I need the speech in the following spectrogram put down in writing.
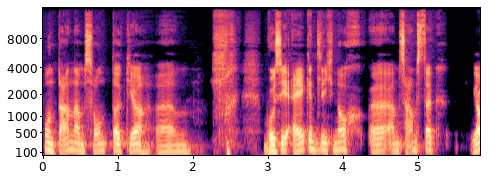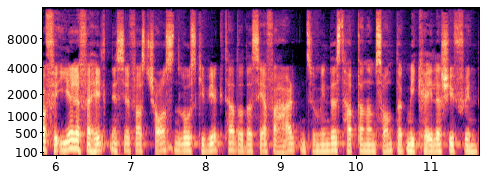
Und dann am Sonntag, ja, ähm, wo sie eigentlich noch äh, am Samstag ja, für ihre Verhältnisse fast chancenlos gewirkt hat oder sehr verhalten zumindest, hat dann am Sonntag Michaela Schifrin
